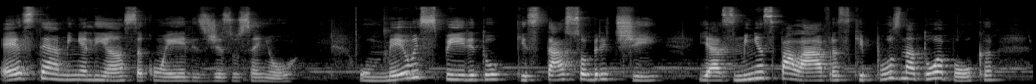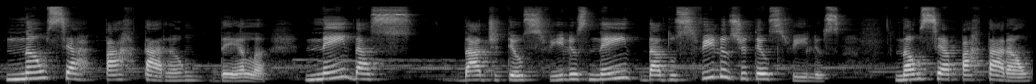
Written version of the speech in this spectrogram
esta é a minha aliança com eles, diz o Senhor. O meu espírito que está sobre ti e as minhas palavras que pus na tua boca não se apartarão dela, nem das da de teus filhos, nem da dos filhos de teus filhos. Não se apartarão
